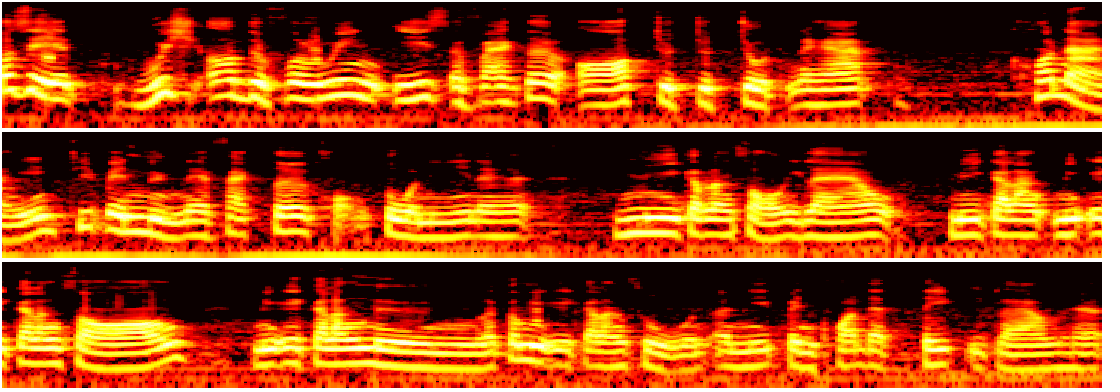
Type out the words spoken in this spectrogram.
ข้อ 10 which of the following is a factor of จุดจุดจุดนะครับ ข้อไหนที่เป็นหนึ่งในแฟกเตอร์ของตัวนี้นะฮะ มีกำลังสองอีกแล้ว มีกำลังมี a กำลังสองมี a กำลังหนึ่งแล้วก็มี a กำลังศูนย์อันนี้เป็น quadratic อีกแล้วนะฮะ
